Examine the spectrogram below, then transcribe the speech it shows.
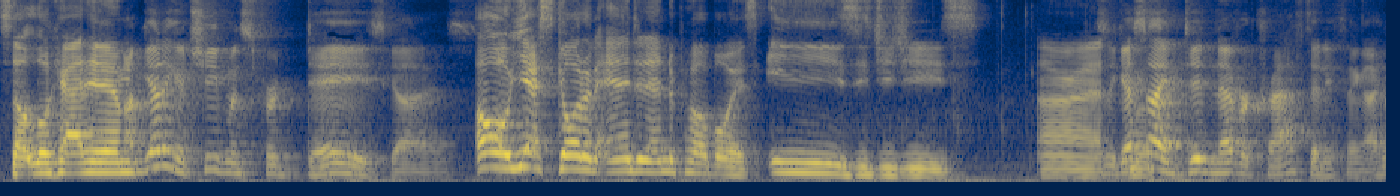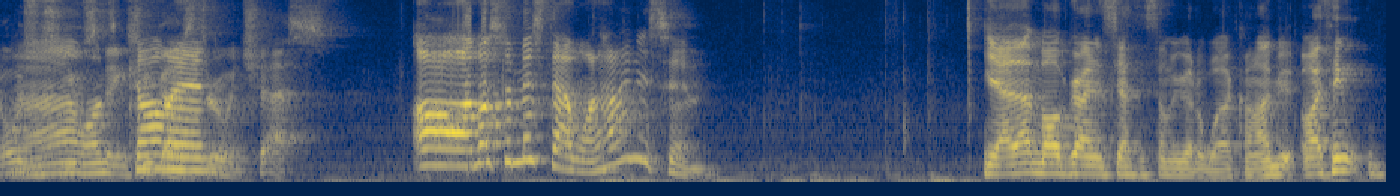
So look at him. I'm getting achievements for days, guys. Oh yes, got him and an ender pearl, boys. Easy GG's. All right. 'Cause I guess I did never craft anything. I always Ah, just use one's things you guys threw in chests. Oh, I must have missed that one. How did I miss him? Yeah, that mob grind is definitely something we got to work on. I'm, I think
